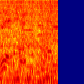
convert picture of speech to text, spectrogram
Hot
